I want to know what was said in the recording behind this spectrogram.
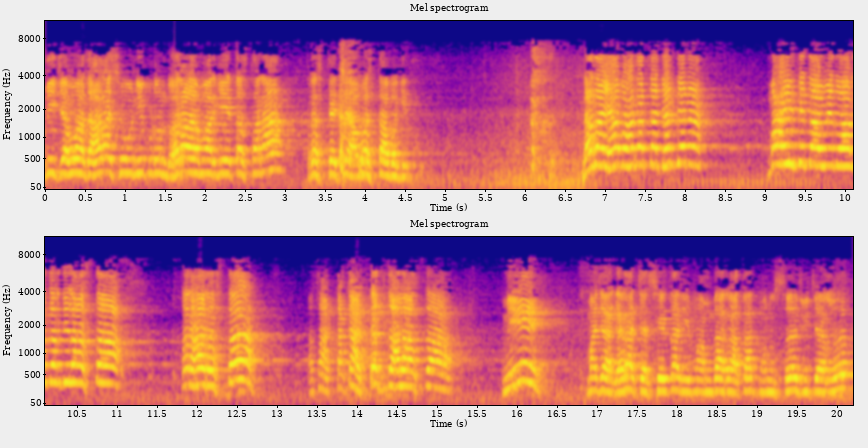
मी जेव्हा धाराशिवून इकडून ढोराळा मार्गे येत असताना रस्त्याची अवस्था बघितली. दादा ह्या भागातल्या जनतेनं माहितीचा उमेदवार जर दिला असता तर हा रस्ता असा टकाटक झाला असता. मी माझ्या घराच्या शेजारी आमदार राहतात म्हणून सहज विचारलं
